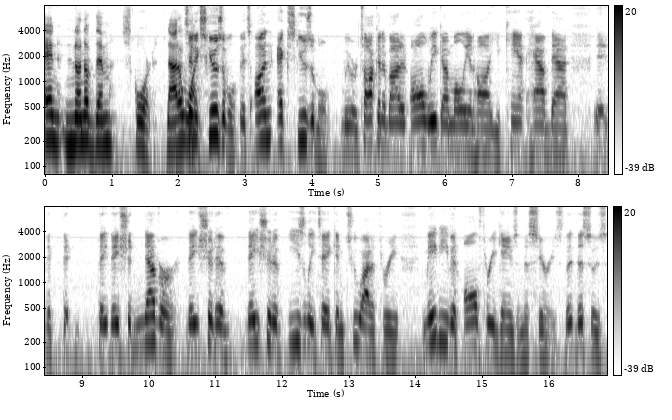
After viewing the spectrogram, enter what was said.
and none of them scored. Not it's a one. It's inexcusable. It's unexcusable. We were talking about it all week on Mully and Haugh. You can't have that. They, they should never. They should have. They should have easily taken two out of three, maybe even all three games in this series. This was,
